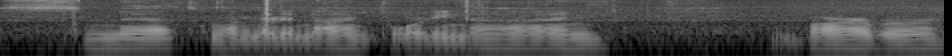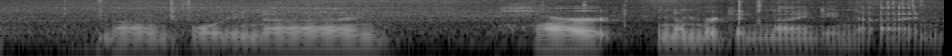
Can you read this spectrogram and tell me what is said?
Smith, number to 949. Barber, 949. Hart, number to 99.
